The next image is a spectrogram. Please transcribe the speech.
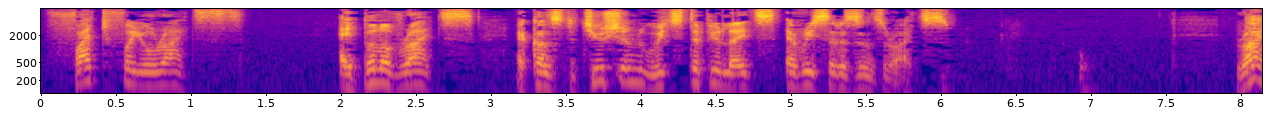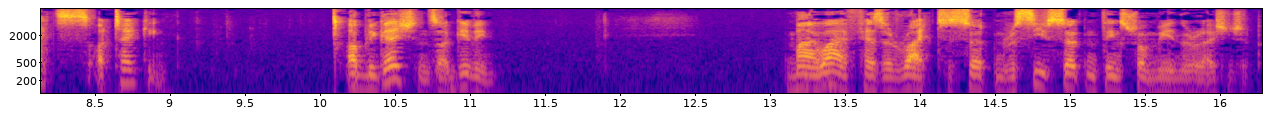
Fight for your rights. A Bill of Rights, a constitution which stipulates every citizen's rights. Rights are taking, obligations are giving. My hmm. wife has a right to certain receive certain things from me in the relationship.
